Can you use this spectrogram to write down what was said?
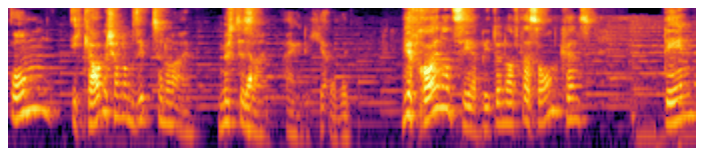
um, ich glaube schon um 17 Uhr ein. Müsste ja. sein, eigentlich. Ja. Wir freuen uns sehr, bitte. Und auf der Zone könnt den,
